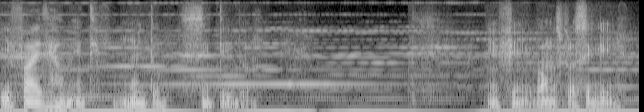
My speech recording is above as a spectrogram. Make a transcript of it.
e faz realmente muito sentido. Enfim, vamos prosseguir.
